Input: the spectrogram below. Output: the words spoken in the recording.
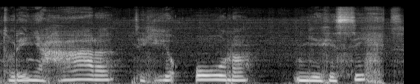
doorheen je haren, tegen je oren, in je gezicht.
